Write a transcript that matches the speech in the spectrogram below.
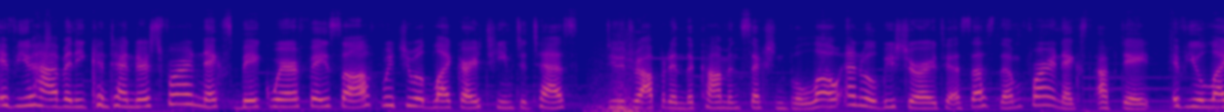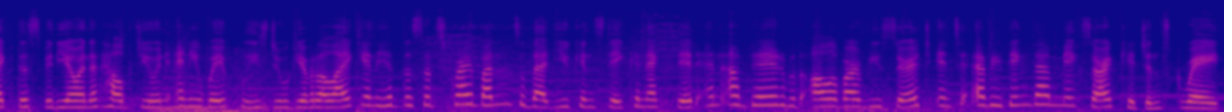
If you have any contenders for our next bakeware face-off which you would like our team to test, do drop it in the comments section below and we'll be sure to assess them for our next update. If you liked this video and it helped you in any way, please do give it a like and hit the subscribe button so that you can stay connected and updated with all of our research into everything that makes our kitchens great.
